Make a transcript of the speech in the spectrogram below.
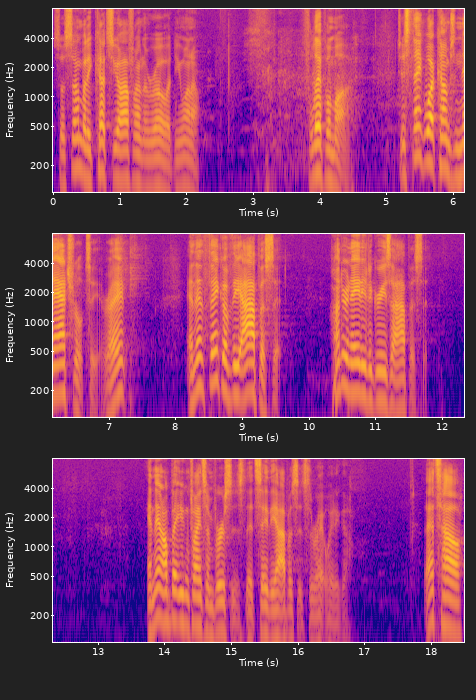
So somebody cuts you off on the road and you want to flip them off. Just think what comes natural to you, right? And then think of the opposite 180 degrees opposite. And then I'll bet you can find some verses that say the opposite's the right way to go. That's how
